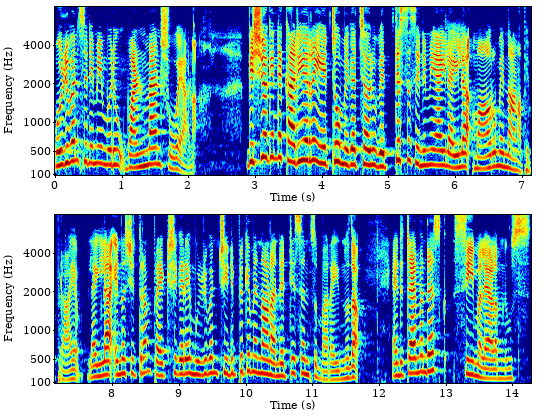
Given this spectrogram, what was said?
മുഴുവൻ സിനിമയും ഒരു വൺ മാൻ ഷോയാണ്. വിശ്വകിന്റെ കരിയറിലെ ഏറ്റവും മികച്ച ഒരു വ്യത്യസ്ത സിനിമയായി ലൈല മാറുമെന്നാണ് അഭിപ്രായം. ലൈല എന്ന ചിത്രം പ്രേക്ഷകരെ മുഴുവൻ ചിരിപ്പിക്കുമെന്നാണ് നെറ്റിസൻസും പറയുന്നത്. Entertainment desk C Malayalam news.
